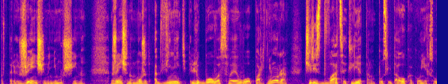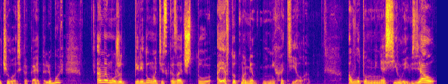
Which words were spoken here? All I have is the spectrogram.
повторю, женщина, не мужчина, женщина может обвинить любого своего партнера через 20 лет там, после того, как у них случилась какая-то любовь, она может передумать и сказать, что «а я в тот момент не хотела». А вот он меня силой взял,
